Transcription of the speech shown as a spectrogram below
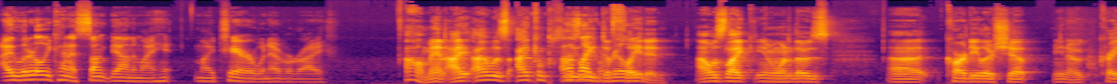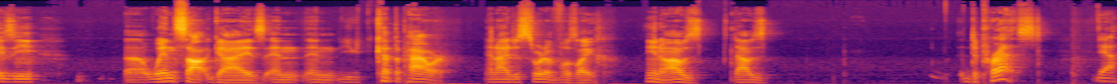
I literally kind of sunk down in my my chair whenever I Oh man, I I was I completely like, really? deflated. I was like you know one of those uh, car dealership you know crazy uh, windsock guys, and and you cut the power, and I just sort of was like, you know, I was I was depressed, yeah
